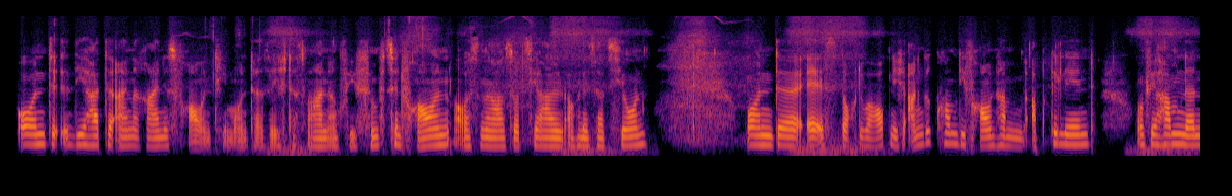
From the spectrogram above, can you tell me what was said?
Und die hatte ein reines Frauenteam unter sich. Das waren irgendwie 15 Frauen aus einer sozialen Organisation. Und äh, er ist dort überhaupt nicht angekommen. Die Frauen haben ihn abgelehnt. Und wir haben dann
